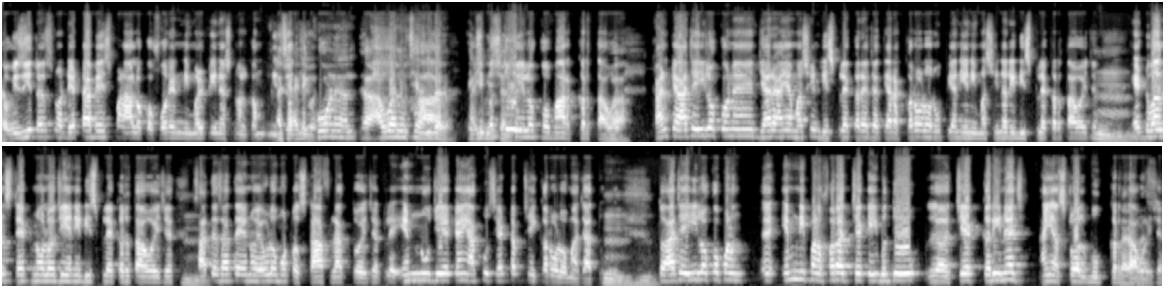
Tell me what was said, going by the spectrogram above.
તો વિઝિટર્સ નો ડેટાબેઝ પણ આ લોકો ફોરેનની મલ્ટીનેશનલ કંપની કોણ આવવાનું છે અંદર એ બધું એ લોકો માર્ક કરતા હોય. કારણ કે આજે એ લોકોને જ્યારે અહીંયા મશીન ડિસ્પ્લે કરે છે ત્યારે કરોડો રૂપિયાની એની મશીનરી ડિસ્પ્લે કરતા હોય છે. એડવાન્સ ટેકનોલોજી એની ડિસ્પ્લે કરતા હોય છે. સાથે સાથે એનો એવડો મોટો સ્ટાફ લાગતો હોય છે. એટલે એમનું જે કઈ આખું સેટઅપ છે એ કરોડોમાં જતું હોય. તો આજે એ લોકો પણ એમની પણ ફરજ છે કે એ બધું ચેક કરીને જ અહીંયા સ્ટોલ બુક કરતા હોય છે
